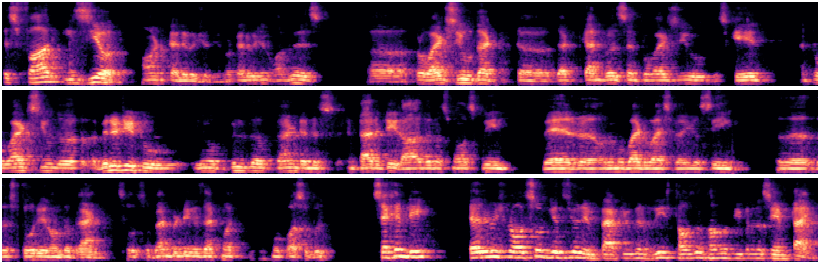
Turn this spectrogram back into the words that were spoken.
is far easier on television. You know, television always uh, provides you that uh, that canvas and provides you the scale and provides you the ability to you know build the brand in its entirety rather than a small screen where uh, on a mobile device where you're seeing the, the story around the brand. So, so brand building is that much more possible. Secondly, television also gives you an impact. You can reach thousands, thousands of people at the same time.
